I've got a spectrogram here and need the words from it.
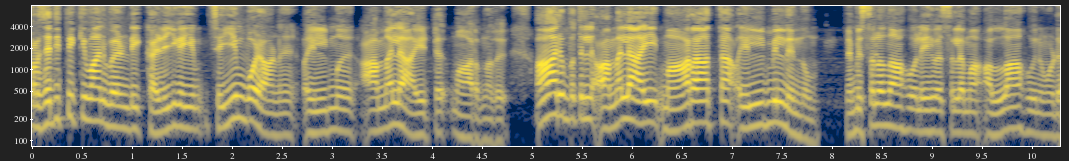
പ്രചരിപ്പിക്കുവാൻ വേണ്ടി കഴിയുകയും ചെയ്യുമ്പോഴാണ് ഇൽമ് അമലായിട്ട് മാറുന്നത്. ആ രൂപത്തിൽ അമലായി മാറാത്ത ഇൽമിൽ നിന്നും നബി സല്ലല്ലാഹു അലൈഹി വസ്ലമ അള്ളാഹുവിനോട്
